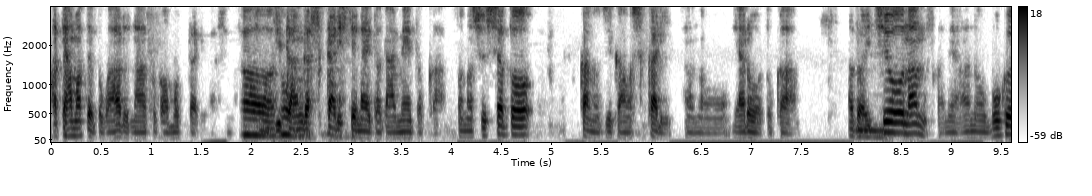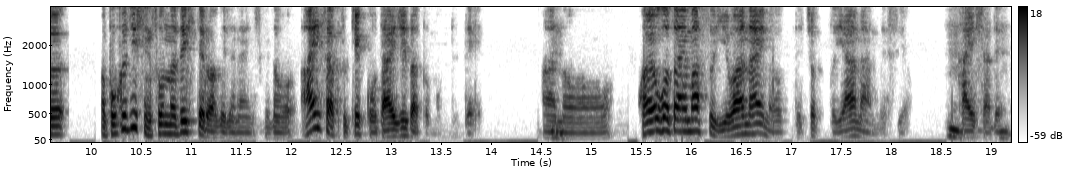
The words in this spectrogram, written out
当てはまってるところあるなとか思ったりはします。その時間がしっかりしてないとダメとか、その出社とかの時間をしっかり、あの、やろうとか、あとは一応なんですかね、あの、僕、まあ僕自身そんなできてるわけじゃないんですけど、挨拶結構大事だと思ってて、あの、おはようございます言わないの？ってちょっと嫌なんですよ。会社でうん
